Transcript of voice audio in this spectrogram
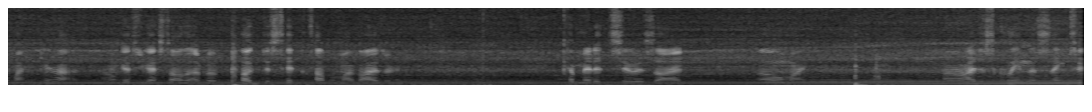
Oh my god. I don't guess you guys saw that, but a bug just hit the top of my visor. Committed suicide. Oh my. Oh, I just cleaned this thing too.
